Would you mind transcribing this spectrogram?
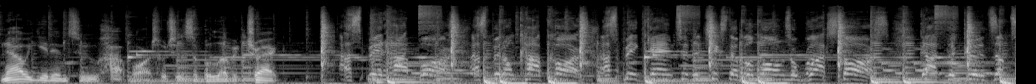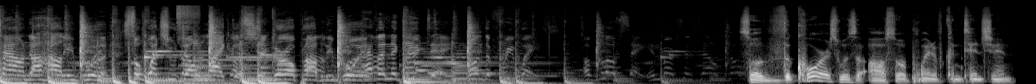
Now we get into Hot Bars, which is a beloved track. I spit hot bars, I spit on cop cars, I spit game to the chicks that belong to rock stars. Got the goods uptown to Hollywood, so what you don't like us, your girl probably would. Having a good day on the freeways of Lose in Mercer's So the chorus was also a point of contention,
